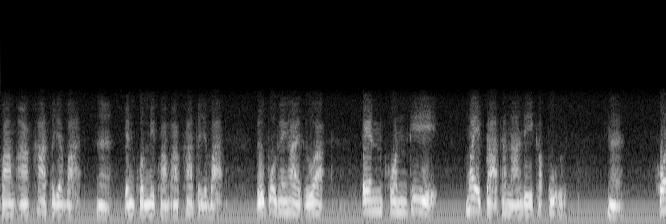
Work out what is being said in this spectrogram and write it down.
ความอาฆาตพยาบาทนะเป็นคนมีความอาฆาตพยาบาท หรือพูดง่ายๆ คือว่า เป็นคนที่ไม่ปรารถนาดีกับผู้อื่นนะคน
